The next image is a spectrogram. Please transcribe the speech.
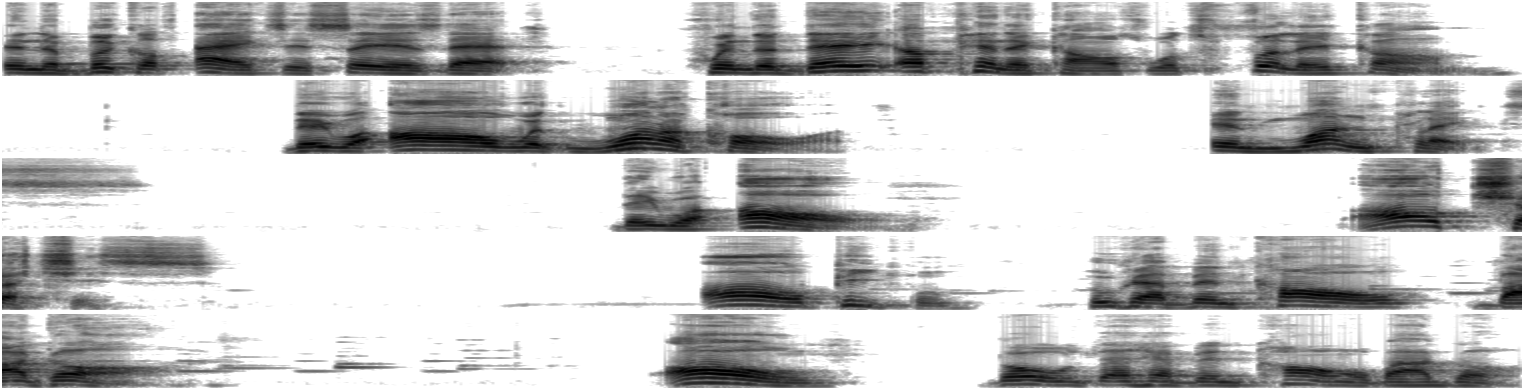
in the book of Acts, it says that when the day of Pentecost was fully come, they were all with one accord in one place. They were all, all churches, all people who have been called by God, all those that have been called by God.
